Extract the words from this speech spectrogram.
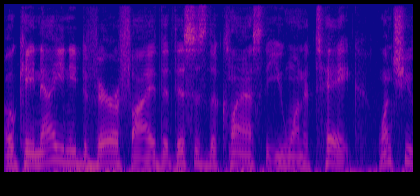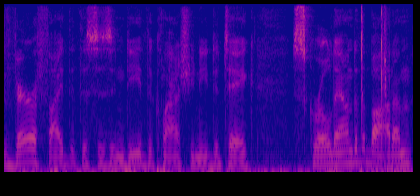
Okay, now you need to verify that this is the class that you want to take. Once you've verified that this is indeed the class you need to take, scroll down to the bottom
